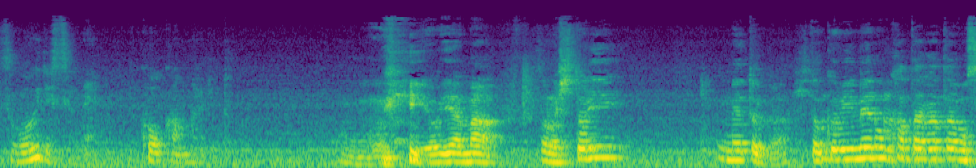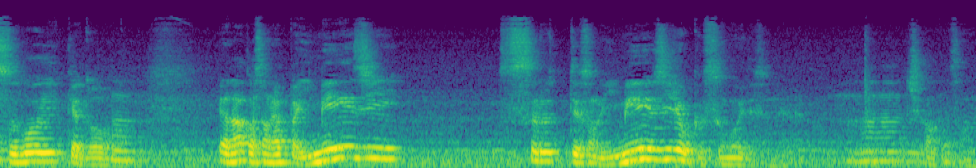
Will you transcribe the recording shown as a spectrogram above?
うすごいですよねこう考えるうん。いやまあその一人目というか一組目の方々もすごいけど、と、うん。いやなんかそのやっぱイメージするってそのイメージ力すごいですね。うん。近子さん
